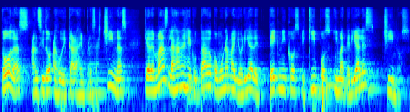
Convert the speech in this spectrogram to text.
Todas han sido adjudicadas a empresas chinas que además las han ejecutado con una mayoría de técnicos, equipos y materiales chinos,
